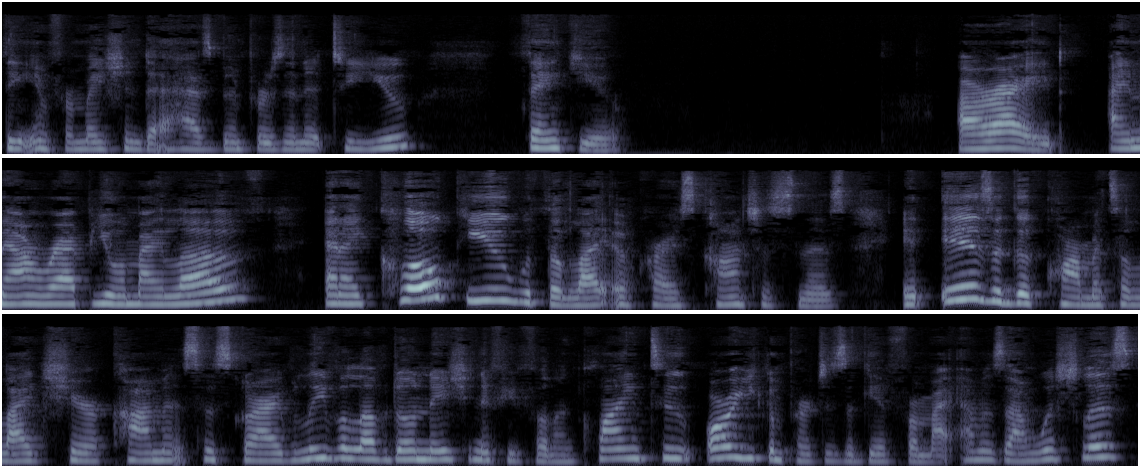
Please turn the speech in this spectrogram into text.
the information that has been presented to you, thank you. All right, I now wrap you in my love and I cloak you with the light of Christ consciousness. It is a good karma to like, share, comment, subscribe, leave a love donation if you feel inclined to, or you can purchase a gift from my Amazon wish list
